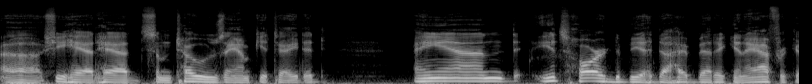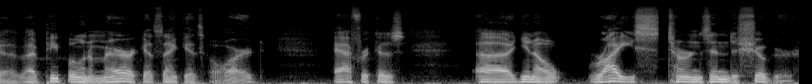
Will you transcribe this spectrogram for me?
uh, she had had some toes amputated. And it's hard to be a diabetic in Africa. Uh, people in America think it's hard. Africa's, uh, you know, rice turns into sugar,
